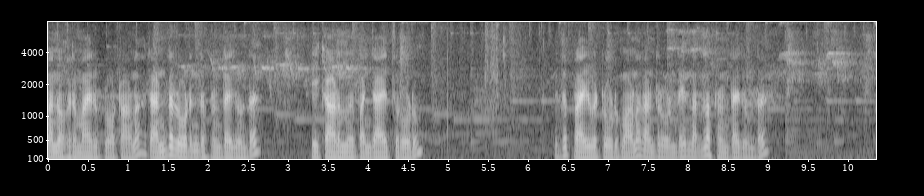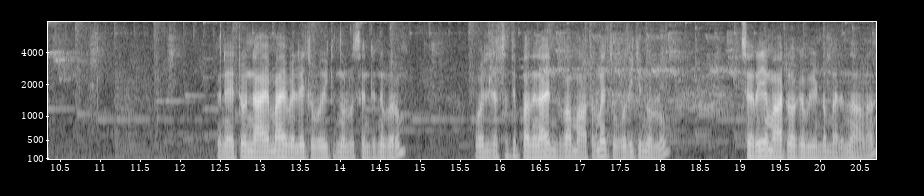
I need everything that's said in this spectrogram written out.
മനോഹരമായൊരു പ്ലോട്ടാണ്. രണ്ട് റോഡിന്റെ ഫ്രണ്ടേജ് ഉണ്ട്. ഈ കാണുന്നത് പഞ്ചായത്ത് റോഡും ഇത് പ്രൈവറ്റ് റോഡുമാണ്. രണ്ട് റോഡിന്റെയും നല്ല ഫ്രണ്ടേജ് ഉണ്ട്. ഇതിന് ഏറ്റവും ന്യായമായ വില ചോദിക്കുന്നുള്ളൂ. സെന്റിന് വെറും ഒരു ലക്ഷത്തി പതിനായിരം രൂപ മാത്രമേ ചോദിക്കുന്നുള്ളൂ. ചെറിയ മാറ്റമൊക്കെ വീണ്ടും വരുന്നതാണ്.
